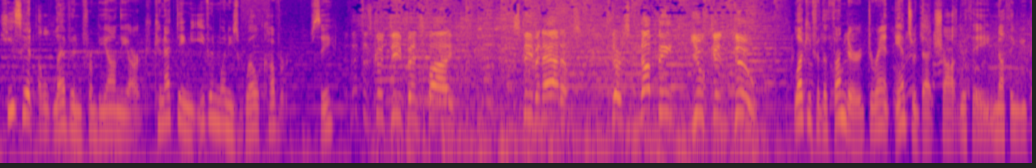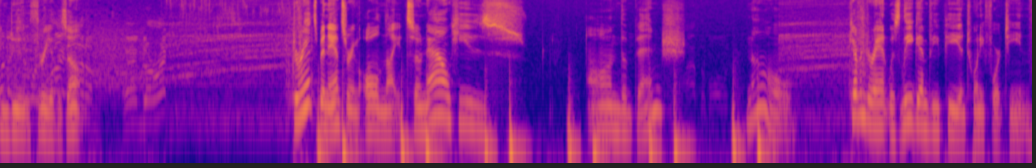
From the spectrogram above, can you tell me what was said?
He's hit 11 from beyond the arc, connecting even when he's well covered. See? This is good defense by Steven Adams. There's nothing you can do. Lucky for the Thunder, Durant answered that shot with a nothing you can do three of his own. Durant's been answering all night, so now he's on the bench? No. Kevin Durant was league MVP in 2014.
